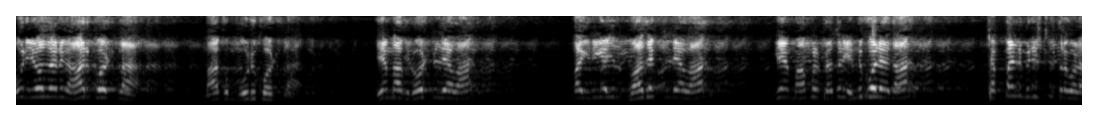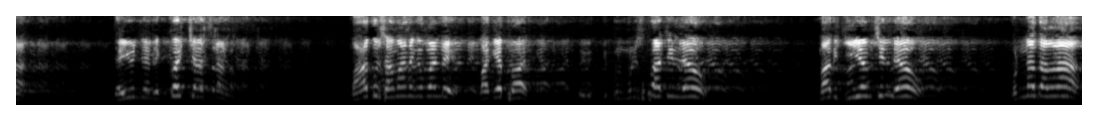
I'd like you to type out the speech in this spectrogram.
ఒక నియోజకవర్గానికి ఆరు కోట్ల మాకు మూడు కోట్ల. ఏం మాకు రోడ్లు లేవా? మాకు ఇరిగేషన్ ప్రాజెక్టులు లేవా? మేము మామూలు ప్రజలు ఎన్నుకోలేదా? చెప్పండి మినిస్టర్ కూడా. దయ్యం నేను రిక్వెస్ట్ చేస్తున్నాను. మాకు సమానంగా ఇవ్వండి. మాకే ఇప్పుడు మున్సిపాలిటీలు లేవు. మాకు జిఎంసీలు లేవు. ఉన్నదల్లా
